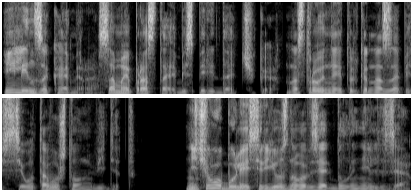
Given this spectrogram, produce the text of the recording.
И линза-камера, самая простая, без передатчика, настроенная только на запись всего того, что он видит. Ничего более серьезного взять было нельзя.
